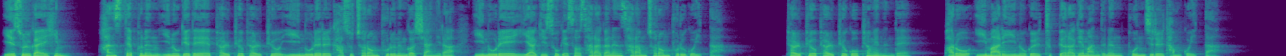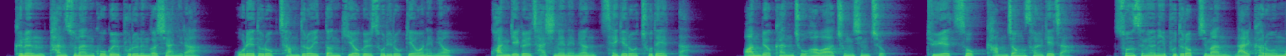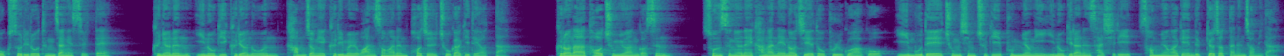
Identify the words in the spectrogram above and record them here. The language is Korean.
예술가의 힘. 한 스태프는 이녹에 대해 별표 별표 이 노래를 가수처럼 부르는 것이 아니라 이 노래의 이야기 속에서 살아가는 사람처럼 부르고 있다. 별표 별표고 평했는데 바로 이 말이 이녹을 특별하게 만드는 본질을 담고 있다. 그는 단순한 곡을 부르는 것이 아니라 오래도록 잠들어 있던 기억을 소리로 깨워내며 관객을 자신의 내면 세계로 초대했다. 완벽한 조화와 중심축, 듀엣 속 감정 설계자. 손승연이 부드럽지만 날카로운 목소리로 등장했을 때 그녀는 이녹이 그려놓은 감정의 그림을 완성하는 퍼즐 조각이 되었다. 그러나 더 중요한 것은 손승연의 강한 에너지에도 불구하고 이 무대의 중심축이 분명히 이녹이라는 사실이 선명하게 느껴졌다는 점이다.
